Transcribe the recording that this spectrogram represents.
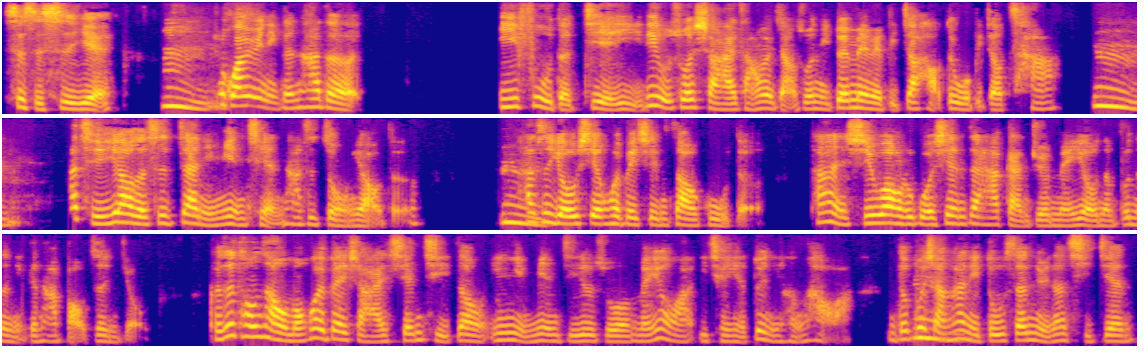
四十四页。嗯，就关于你跟他的依附的介意，例如说，小孩常会讲说，你对妹妹比较好，对我比较差。嗯，他其实要的是在你面前他是重要的，嗯，他是优先会被先照顾的。他很希望，如果现在他感觉没有，能不能你跟他保证有？可是通常我们会被小孩掀起这种阴影面积，就是说没有啊，以前也对你很好啊，你都不想看你独生女那期间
